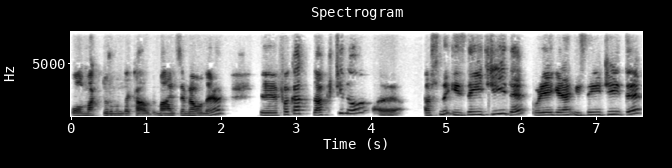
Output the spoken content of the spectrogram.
olmak durumunda kaldı malzeme olarak. E, fakat daktilo e, aslında izleyiciyi de oraya gelen izleyiciyi de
